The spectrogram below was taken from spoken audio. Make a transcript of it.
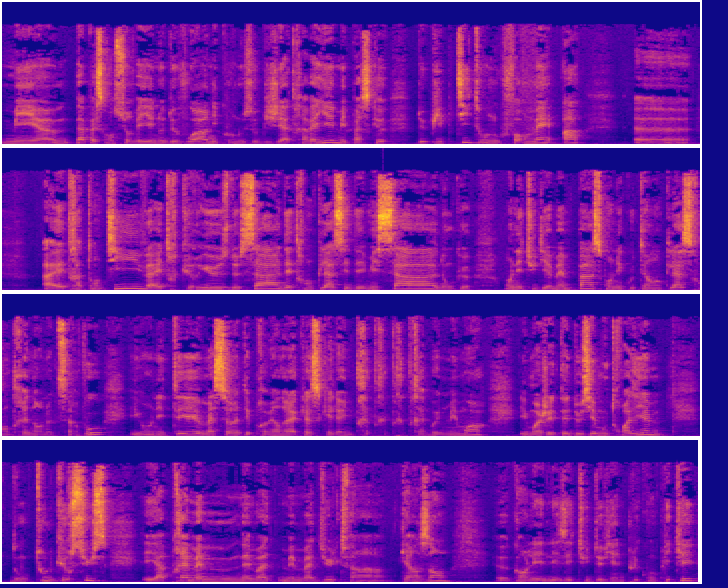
mais euh, pas parce qu'on surveillait nos devoirs ni qu'on nous obligeait à travailler, mais parce que depuis petite on nous formait à euh, à être attentive, à être curieuse de ça, d'être en classe et d'aimer ça. Donc euh, on n'étudiait même pas ce qu'on écoutait en classe rentrait dans notre cerveau et on était. Ma sœur était première de la classe, qu'elle a une très très très très bonne mémoire, et moi j'étais deuxième ou troisième. Donc tout le cursus. Et après même même, même adulte, enfin 15 ans euh, quand les, les études deviennent plus compliquées.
